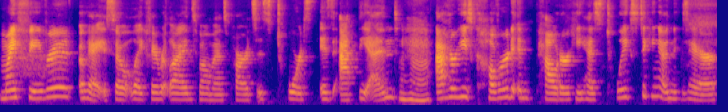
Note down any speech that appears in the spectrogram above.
My favorite, okay, so like favorite lines, moments, parts is towards is at the end. Mhm. After he's covered in powder, he has twigs sticking out in his hair.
